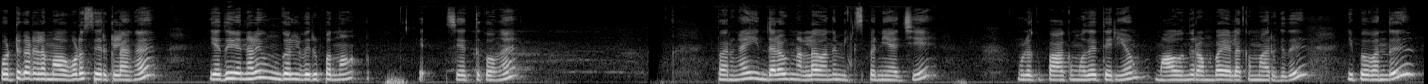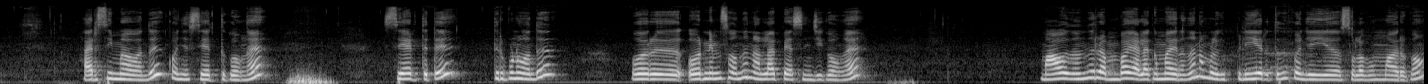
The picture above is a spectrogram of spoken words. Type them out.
பொட்டுக்கடலை மாவு கூட சேர்க்கலாங்க. எது வேணாலும் உங்கள் விருப்பம்தான். சேர்த்துக்கோங்க. பாருங்கள் இந்த அளவுக்கு நல்லா வந்து மிக்ஸ் பண்ணியாச்சு. உங்களுக்கு பார்க்கும் போதே தெரியும் மாவு வந்து ரொம்ப இலக்கமாக இருக்குது. இப்போ வந்து அரிசி மாவு வந்து கொஞ்சம் சேர்த்துக்கோங்க. சேர்த்துட்டு திருப்பணும் வந்து ஒரு ஒரு நிமிஷம் வந்து நல்லா பிசைஞ்சிக்கோங்க. மாவு வந்து ரொம்ப இலக்கமாக இருந்தால் நம்மளுக்கு பிழியறதுக்கு கொஞ்சம் சுலபமாக இருக்கும்.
